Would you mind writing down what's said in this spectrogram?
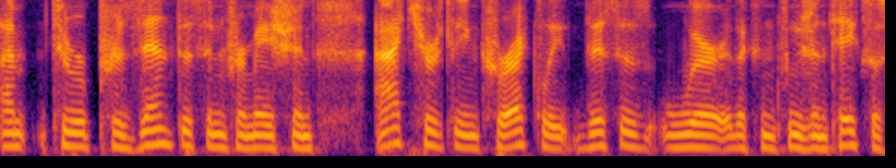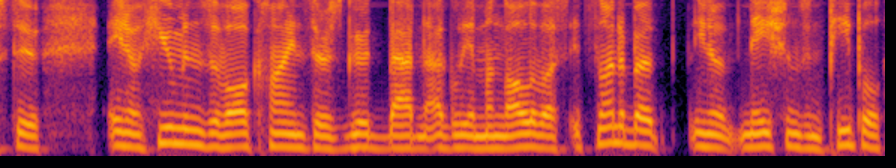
I'm to represent this information accurately and correctly, this is where the conclusion takes us to. You know, humans of all kinds, there's good, bad, and ugly among all of us. It's not about, you know, nations and people.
